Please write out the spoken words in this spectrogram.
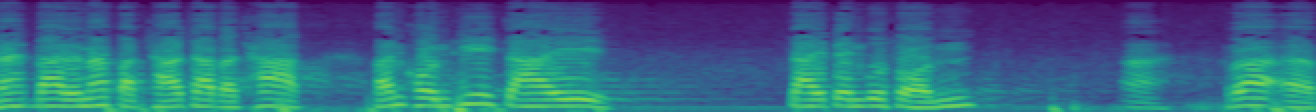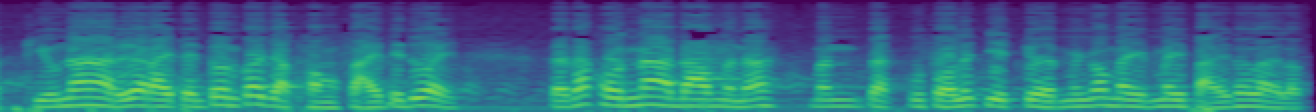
นนะได้แล้วนะปัจฉาชาตชาตินั้นคนที่ใจใจเป็นกุศล อ่าร่าผิวหน้าหรืออะไรเป็นต้นก็จะผ่องใสไปด้วย แต่ถ้าคนหน้าดำอะนะมันจากกุศลจิตเกิดมันก็ไม่ไม่ใสเท่าไหร่หรอก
